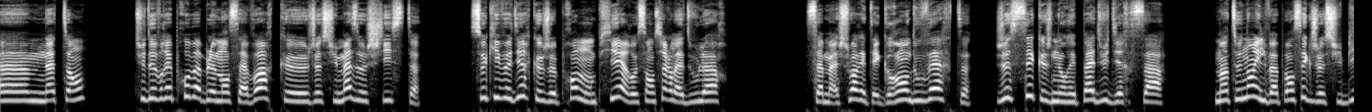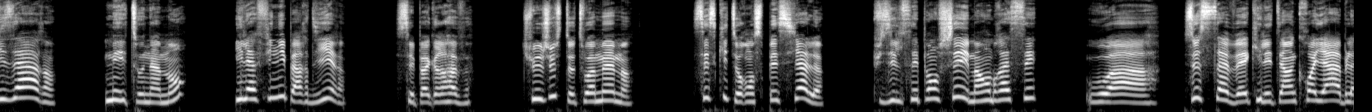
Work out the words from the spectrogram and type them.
Euh, Nathan, tu devrais probablement savoir que je suis masochiste, ce qui veut dire que je prends mon pied à ressentir la douleur. Sa mâchoire était grande ouverte. Je sais que je n'aurais pas dû dire ça. Maintenant, il va penser que je suis bizarre. Mais étonnamment, il a fini par dire C'est pas grave. Tu es juste toi-même. C'est ce qui te rend spécial. Puis il s'est penché et m'a embrassé. Waouh Je savais qu'il était incroyable,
